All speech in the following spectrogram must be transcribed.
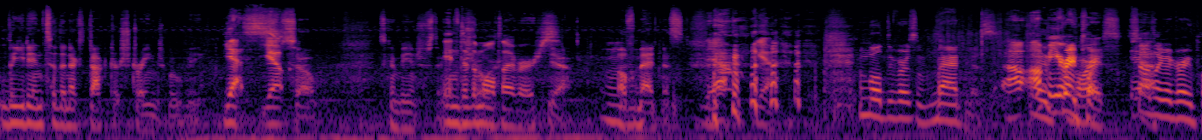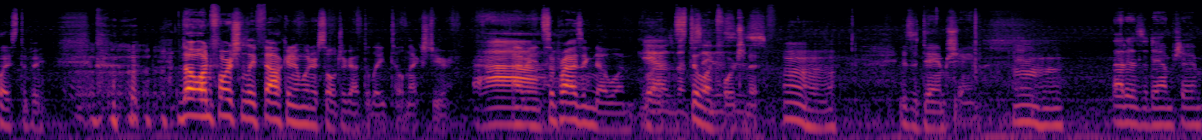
lead into the next Doctor Strange movie. Yes. Yep. So it's gonna be interesting. Into for the sure. multiverse. Yeah. Of madness. Yeah. Yeah. Multiverse of madness. I- I'm Yeah, here Great for it. place. Yeah. Sounds like a great place to be. Though unfortunately, Falcon and Winter Soldier got delayed till next year. Ah. I mean, surprising no one. Yeah, I was about to still say, unfortunate. is- Mm-hmm. It's a damn shame. Mm-hmm. that is a damn shame.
